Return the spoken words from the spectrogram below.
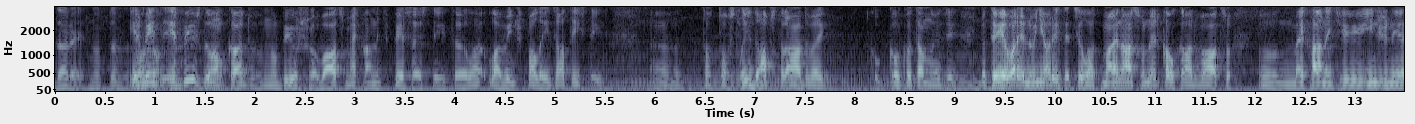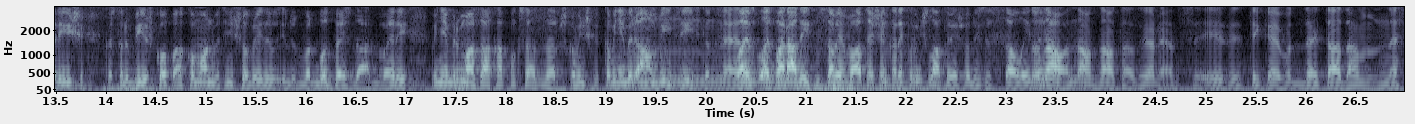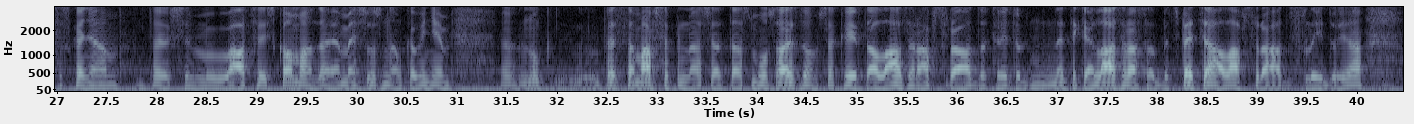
darīt. Nu, ir, bij, ir bijusi doma kādu nu, bijušo vācu mehāniķu piesaistīt, lai, lai viņš palīdz attīstīt uh, to, to slīdu apstrādi vai kaut, ko tamlīdzīgu. Jo tie jau arī, nu, arī cilvēki mainās, un ir kaut kādi vācu uh, mehāniķi, inženierīši, kas tur bijuši kopā komandā, bet viņi šobrīd ir varbūt bez darba, vai arī viņiem ir mazāk apmaksāts darbs, ka, viņš, ka viņiem ir ambīcijas, ka, Nē, lai, lai parādītu saviem vāciešiem, ka, re, ka viņš latviešu var izsast saulīt. Nu, nav, nav, nav tāda variants. Ir tikai dēļ tādām nesaskaņām. Teiksim, Vācijas komandai, ja mēs uzzinām, ka viņiem ir nu, pēc tam apstiprinās ja, tās mūsu aizdomas, ja, ka ir tā lāzera apstrāde, ka ir ne tikai lāzera apstrāde, bet speciāla apstrāde slīdu. Ja.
